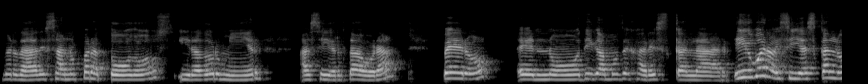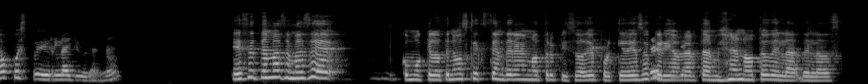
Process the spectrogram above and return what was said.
¿verdad? Es sano para todos ir a dormir a cierta hora, pero eh, no, digamos, dejar escalar. Y bueno, y si ya escaló, pues pedirle ayuda, ¿no? Ese tema se me hace como que lo tenemos que extender en otro episodio, porque de eso quería hablar también en otro de, la, de las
